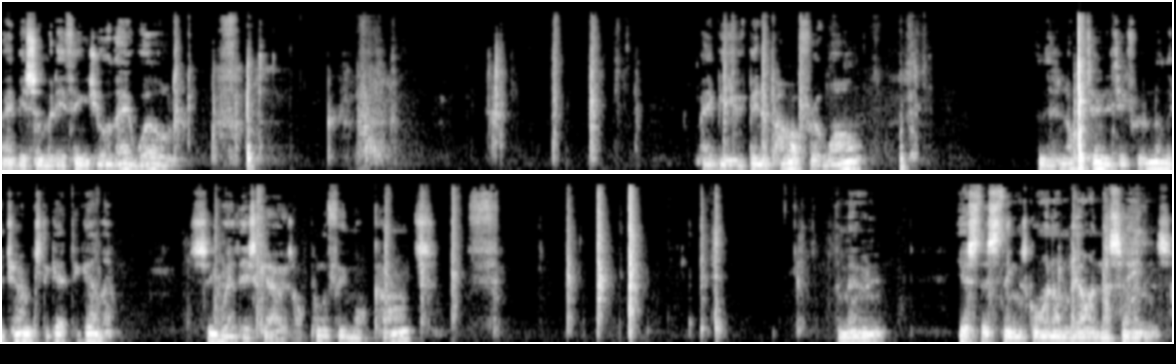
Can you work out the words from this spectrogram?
Maybe somebody thinks you're their world. Maybe you've been apart for a while and there's an opportunity for another chance to get together. See where this goes. I'll pull a few more cards. The moon. Yes, there's things going on behind the scenes.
